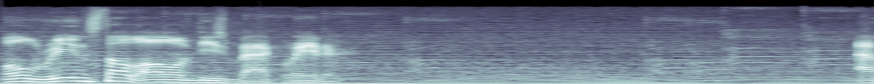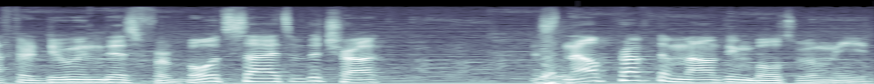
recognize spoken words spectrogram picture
We'll reinstall all of these back later. After doing this for both sides of the truck, let's now prep the mounting bolts we'll need.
